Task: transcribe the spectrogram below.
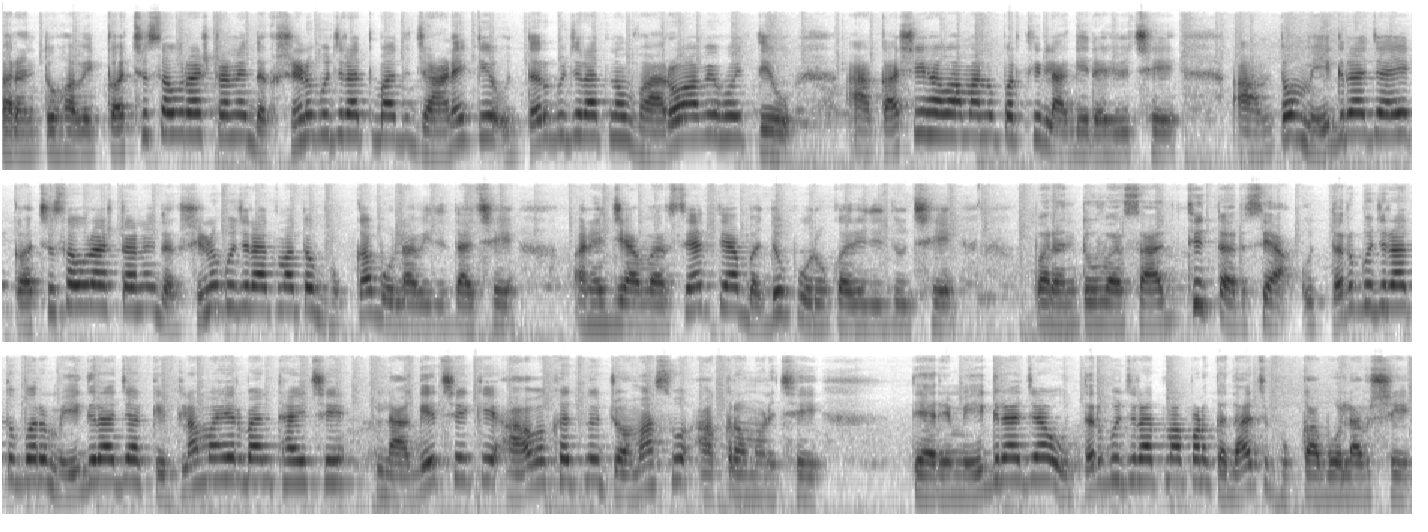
પરંતુ હવે કચ્છ સૌરાષ્ટ્ર અને દક્ષિણ ગુજરાત બાદ જાણે કે ઉત્તર ગુજરાતનો વારો આવ્યો હોય તેવું આકાશી હવામાન ઉપરથી લાગી રહ્યું છે. આમ તો મેઘરાજાએ કચ્છ સૌરાષ્ટ્ર અને દક્ષિણ ગુજરાતમાં તો ભૂક્કા બોલાવી દીધા છે અને જ્યાં વરસ્યા ત્યાં બધું પૂરું કરી દીધું છે. પરંતુ વરસાદથી તરસ્યા. ઉત્તર ગુજરાત ઉપર મેઘરાજા કેટલા મહેરબાન થાય છે? લાગે છે કે આ વખતનું ચોમાસું આક્રમણ છે. ત્યારે મેઘરાજા ઉત્તર ગુજરાતમાં પણ કદાચ ભૂક્કા બોલાવશે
